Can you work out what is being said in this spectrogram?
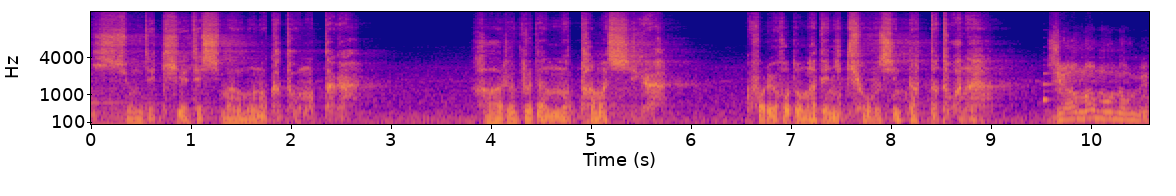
一瞬で消えてしまうものかと思ったが。ハールブダンの魂がこれほどまでに強靭だったとはな。邪魔者め。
